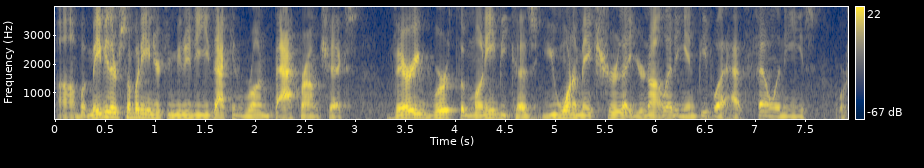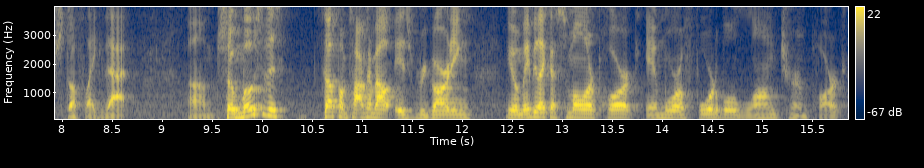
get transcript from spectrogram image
Uh, but maybe there's somebody in your community that can run background checks, very worth the money because you want to make sure that you're not letting in people that have felonies or stuff like that. Um, so most of this stuff I'm talking about is regarding, you know, maybe like a smaller park, a more affordable long-term park.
